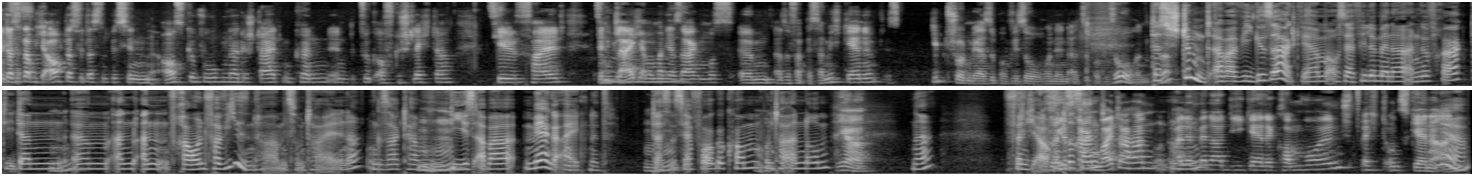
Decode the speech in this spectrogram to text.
ja, das glaube ich auch, dass wir das ein bisschen ausgewogener gestalten können in Bezug auf Geschlechtervielfalt. Wenngleich mhm. aber man ja sagen muss, ähm, also verbessere mich gerne, es gibt schon mehr Supervisorinnen als Supervisoren. Das oder? stimmt, aber wie gesagt, wir haben auch sehr viele Männer angefragt, die dann mhm. ähm, an, an Frauen verwiesen haben zum Teil ne? und gesagt haben, mhm. die ist aber mehr geeignet. Mhm. Das ist ja vorgekommen mhm. unter anderem. Ja. Ne? Finde ich auch also interessant. Wir fragen weiter an und alle mhm. Männer, die gerne kommen wollen, sprecht uns gerne an. Ja,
